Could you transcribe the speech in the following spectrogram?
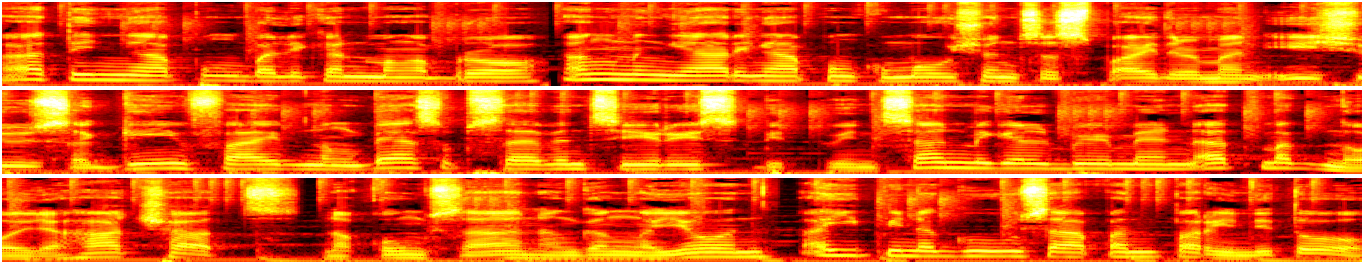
Atin nga pong balikan mga bro ang nangyari nga pong commotion sa Spider-Man issues sa Game 5 ng Best of 7 series between San Miguel Beerman at Magnolia Hotshots na kung saan hanggang ngayon ay pinag-uusapan pa rin ito.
